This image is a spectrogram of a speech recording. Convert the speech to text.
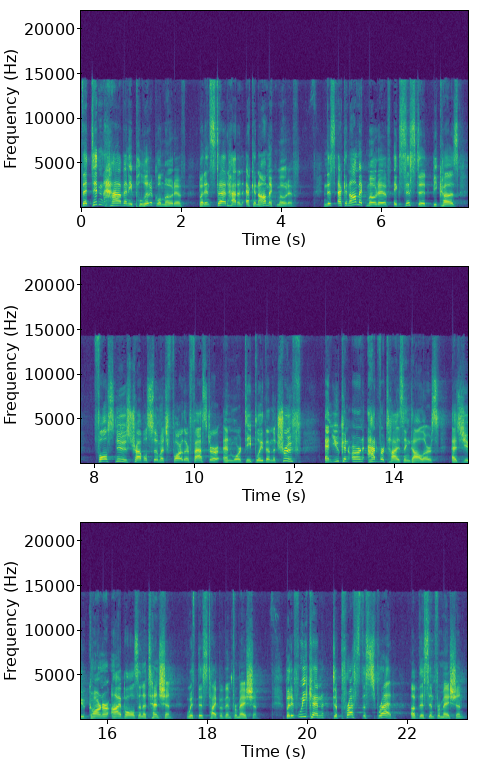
that didn't have any political motive, but instead had an economic motive. And this economic motive existed because false news travels so much farther, faster, and more deeply than the truth. And you can earn advertising dollars as you garner eyeballs and attention with this type of information. But if we can depress the spread of this information,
